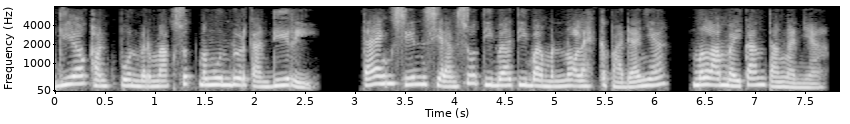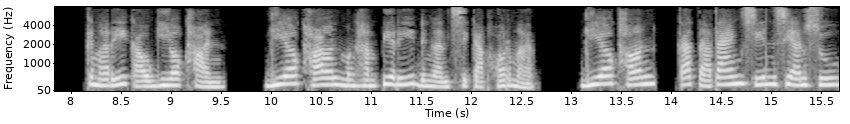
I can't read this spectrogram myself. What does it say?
Giok Han pun bermaksud mengundurkan diri. Tang Sin Su tiba-tiba menoleh kepadanya, melambaikan tangannya. Kemari kau Giok Han. Giok Han menghampiri dengan sikap hormat. Giok Han, kata Tang Sin Su,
